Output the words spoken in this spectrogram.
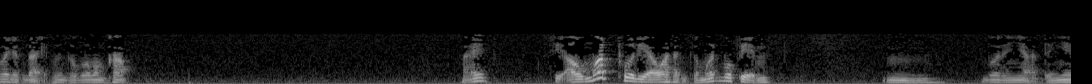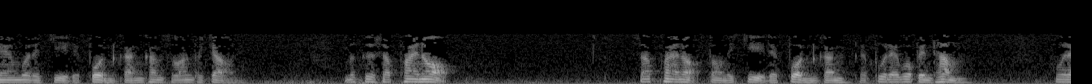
ว่จากได้เพิ่งกับว่าบังคับไผสิเอามดผู้เดียวว่าสันกับมดบ่เปลี่ยนอืมบ่ได้หยาดได้แยงบ่ได้จีได้ป่นกันคำสอนพระเจ้านี่มันคือสัพพายนอกสัพพายนอกต้องได้จีได้ป่นกันแต่ผู้ใดว่เป็นถ้ำผู้ใด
